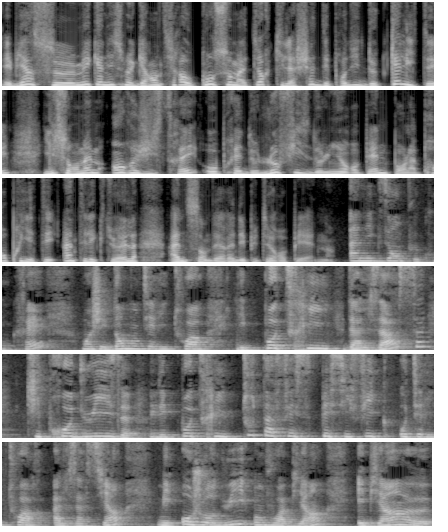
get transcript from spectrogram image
Eh bien, ce mécanisme garantira aux consommateurs qu'il achètent des produits de qualité. Ils seront même enregistrés auprès de l'Office de l'Union européenne pour la propriété intellectuelle. Anne Sander est députée européenne. Un exemple concret, moi, j'ai dans mon territoire les poteries d'Alsace qui produisent des poteries tout à fait spécifiques au territoire alsacien. Mais aujourd'hui, on voit bien, eh bien, euh,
